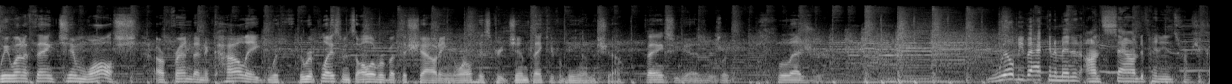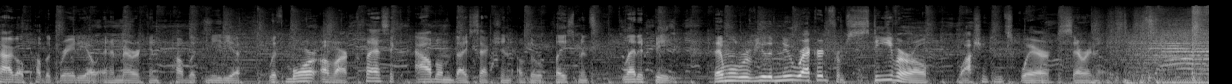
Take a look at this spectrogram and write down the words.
We want to thank Jim Walsh, our friend and a colleague with the replacements all over but the shouting in oral history. Jim, thank you for being on the show. Thanks, you guys. It was a pleasure. We'll be back in a minute on Sound Opinions from Chicago Public Radio and American Public Media with more of our classic album dissection of the replacements, Let It Be. Then we'll review the new record from Steve Earle, Washington Square Serenade.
